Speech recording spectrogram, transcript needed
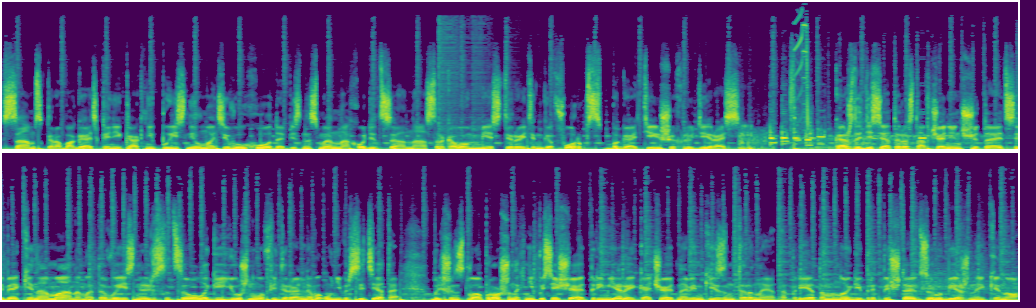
Сам Скоробогатько никак не пояснил мотивы ухода. Бизнесмен находится на сороковом месте рейтинга Forbes богатейших людей России. Каждый десятый ростовчанин считает себя киноманом. Это выяснили социологи Южного федерального университета. Большинство опрошенных не посещают премьеры и качают новинки из интернета. При этом многие предпочитают зарубежное кино.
